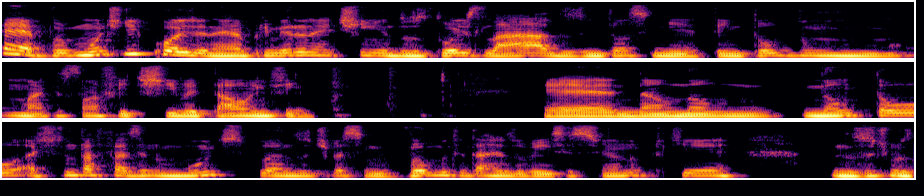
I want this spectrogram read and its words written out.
É, por um monte de coisa, né? O primeiro netinho dos dois lados, então, assim, é, tem toda um, uma questão afetiva e tal, enfim. É, não, não, não tô, a gente não tá fazendo muitos planos, tipo assim, vamos tentar resolver isso esse ano, porque nos últimos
